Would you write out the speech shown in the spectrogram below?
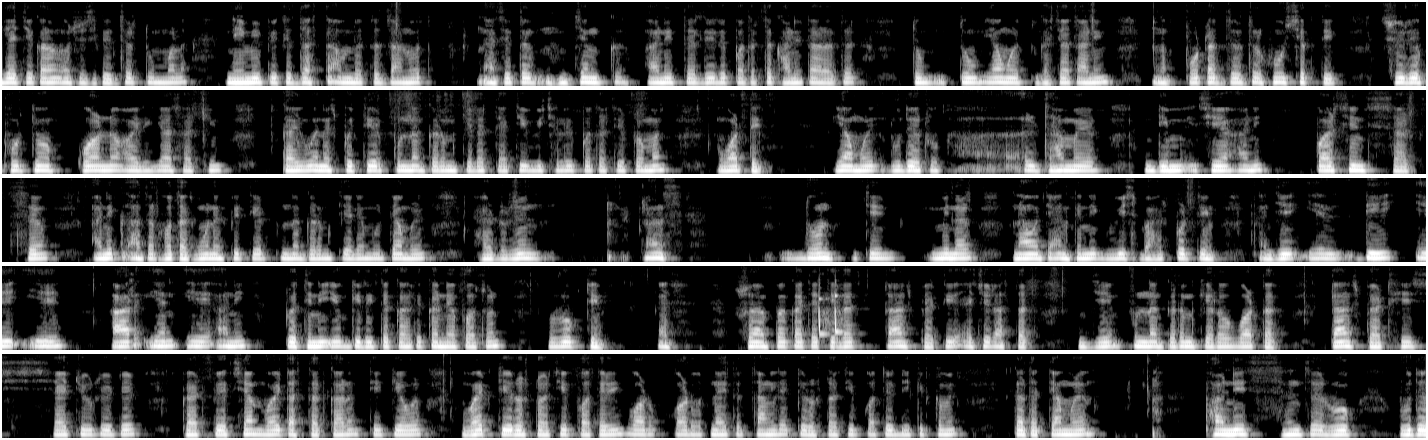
याचे कारण असू शकते. जर तुम्हाला नेहमीपेक्षा जास्त आम्लता जाणवत असे तर जंक आणि तळलेले पदार्थ खाणे टाळा. यामुळे घशात आणि पोटात जळजळ होऊ शकते. सूर्यफूल किंवा कॉर्न ऑइल यासारखी काही वनस्पती तेल पुन्हा गरम केल्यास त्यातील विषारी पदार्थांचे प्रमाण वाढते. यामुळे हृदयरोग, अल्झामेर डिमेशिया आणि पार्किन्सनसारखे अनेक आजार होतात. वनस्पती तेल पुन्हा गरम केल्यामुळे त्यामुळे हायड्रोजन ट्रान्स दोन चे मिनर नावाचे आणखीन एक विष बाहेर पडते, जे L D A A R N A आणि प्रथिने योग्यरित्या कार्य करण्यापासून रोखते. स्वयंपाकाच्या तेलात ट्रान्स फॅटी ॲसिड असतात, जे पुन्हा गरम केल्यावर वाढतात. ट्रान्स फॅट हे सॅच्युरेटेड फॅटपेक्षा वाईट असतात कारण ते केवळ वाईट केरोस्ट्रॉलची पातळी वाढ वाढवत नाही तर चांगल्या केरोस्ट्रॉलची पातळी देखील कमी करतात. त्यामुळे फाळणीसंच रोग, हृदय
